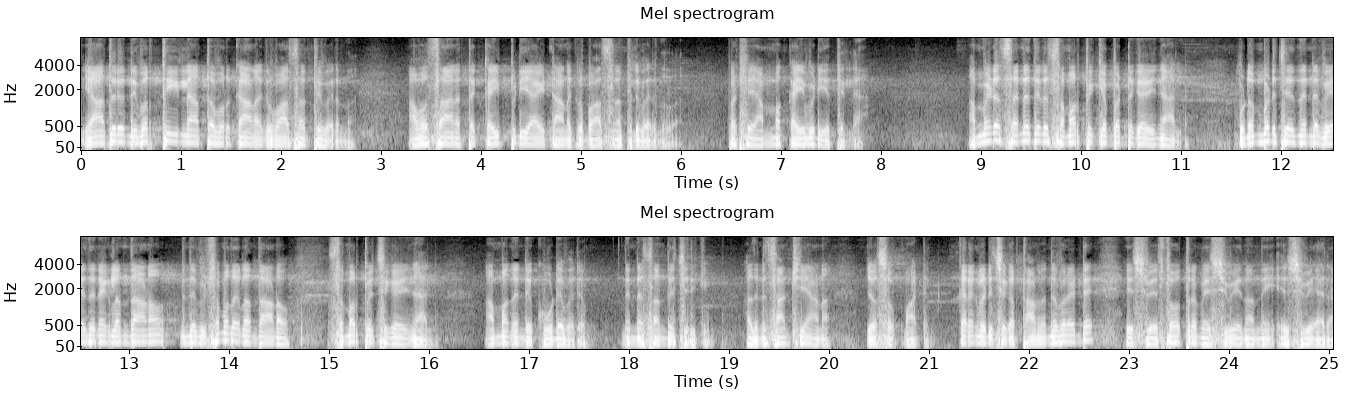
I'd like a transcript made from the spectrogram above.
യാതൊരു നിവൃത്തിയില്ലാത്തവർക്കാണ് കൃപാസനത്തിൽ വരുന്നത്. അവസാനത്തെ കൈപ്പിടിയായിട്ടാണ് കൃപാസനത്തിൽ വരുന്നത്. പക്ഷേ അമ്മ കൈപിടിയത്തില്ല. അമ്മയുടെ സന്നിധിയിൽ സമർപ്പിക്കപ്പെട്ട് കഴിഞ്ഞാൽ ഉടമ്പടി ചെയ്തതിന്റെ വേദനകൾ എന്താണോ നിന്റെ വിഷമതകൾ എന്താണോ സമർപ്പിച്ചു കഴിഞ്ഞാൽ അമ്മ നിന്റെ കൂടെ വരും. നിന്നെ സന്ധിച്ചിരിക്കും. അതിന് സാക്ഷിയാണ് ജോസഫ് മാർട്ടിൻ കരങ്ങളടിച്ച് കർത്താവ് എന്ന് പറയട്ടെ. യേശുവെ സ്തോത്രം. യേശുവെ നന്ദി. യേശുവെ ആരാ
